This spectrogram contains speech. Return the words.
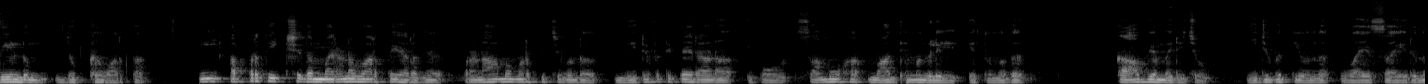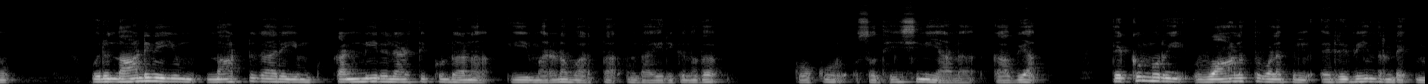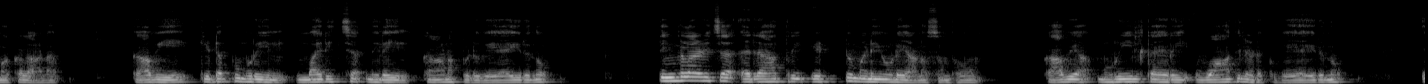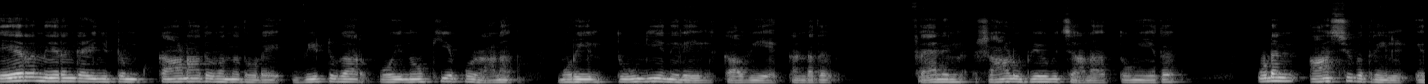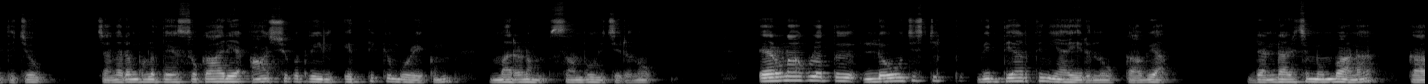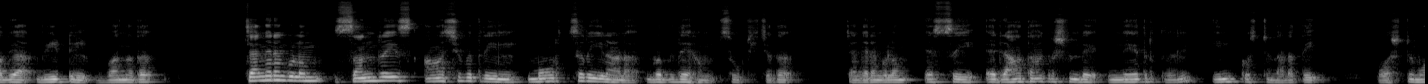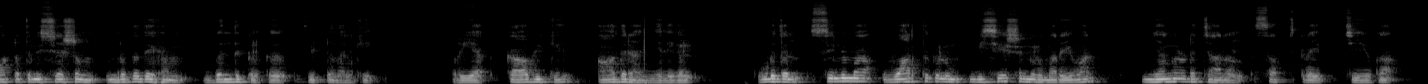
വീണ്ടും ദുഃഖവാർത്ത. ഈ അപ്രതീക്ഷിത മരണവാർത്തയറിഞ്ഞ് പ്രണാമമർപ്പിച്ചുകൊണ്ട് നിരവധി പേരാണ് ഇപ്പോൾ സമൂഹ മാധ്യമങ്ങളിൽ എത്തുന്നത്. കാവ്യ മരിച്ചു. ഇരുപത്തിയൊന്ന് വയസ്സായിരുന്നു. ഒരു നാടിനെയും നാട്ടുകാരെയും കണ്ണീരിലാഴ്ത്തിക്കൊണ്ടാണ് ഈ മരണവാർത്ത ഉണ്ടായിരിക്കുന്നത്. കോക്കൂർ സ്വദേശിനിയാണ് കാവ്യ. തെക്കുമുറി വാളത്ത് വളപ്പിൽ രവീന്ദ്രന്റെ മകളാണ്. കാവ്യയെ കിടപ്പുമുറിയിൽ മരിച്ച നിലയിൽ കാണപ്പെടുകയായിരുന്നു. തിങ്കളാഴ്ച രാത്രി എട്ട് മണിയോടെയാണ് സംഭവം. കാവ്യ മുറിയിൽ കയറി വാതിലടക്കുകയായിരുന്നു. ഏറെ നേരം കഴിഞ്ഞിട്ടും കാണാതെ വന്നതോടെ വീട്ടുകാർ പോയി നോക്കിയപ്പോഴാണ് മുറിയിൽ തൂങ്ങിയ നിലയിൽ കാവ്യയെ കണ്ടത്. ഫാനിൽ ഷാൾ ഉപയോഗിച്ചാണ് തൂങ്ങിയത്. ഉടൻ ആശുപത്രിയിൽ എത്തിച്ചു. ചങ്ങരംകുളത്തെ സ്വകാര്യ ആശുപത്രിയിൽ എത്തിക്കുമ്പോഴേക്കും മരണം സംഭവിച്ചിരുന്നു. എറണാകുളത്ത് ലോജിസ്റ്റിക് വിദ്യാർത്ഥിനിയായിരുന്നു കാവ്യ. രണ്ടാഴ്ച മുമ്പാണ് കാവ്യ വീട്ടിൽ വന്നത്. ചങ്ങരംകുളം സൺറൈസ് ആശുപത്രിയിൽ മോർച്ചറിയിലാണ് മൃതദേഹം സൂക്ഷിച്ചത്. ചങ്ങരംകുളം എസ് ഐ രാധാകൃഷ്ണന്റെ നേതൃത്വത്തിൽ ഇൻക്വസ്റ്റ് നടത്തി. പോസ്റ്റ്മോർട്ടത്തിന് ശേഷം മൃതദേഹം ബന്ധുക്കൾക്ക് വിട്ടു നൽകി. പ്രിയ കാവ്യയ്ക്ക് ആദരാഞ്ജലികൾ. കൂടുതൽ സിനിമ വാർത്തകളും വിശേഷങ്ങളും അറിയുവാൻ ഞങ്ങളുടെ ചാനൽ സബ്സ്ക്രൈബ് ചെയ്യുക.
